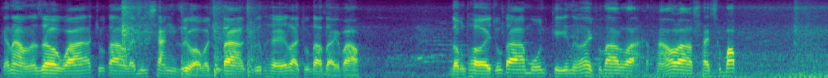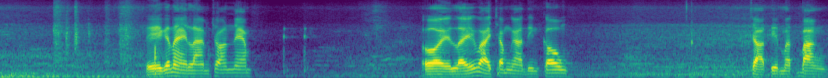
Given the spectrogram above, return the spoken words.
Cái nào nó dơ quá, chúng ta lấy miếng xăng rửa và chúng ta cứ thế là chúng ta đẩy vào. Đồng thời chúng ta muốn ký nữa thì chúng ta lại tháo ra sai số bắp. Thì cái này làm cho anh em. Rồi, lấy vài trăm ngàn tiền công trả tiền mặt bằng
